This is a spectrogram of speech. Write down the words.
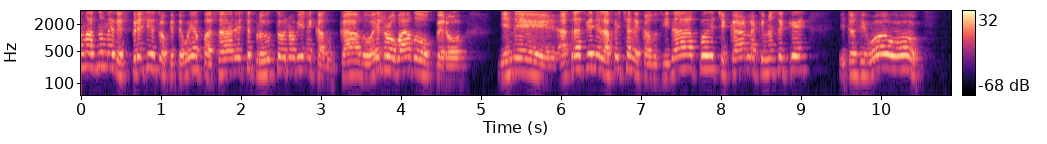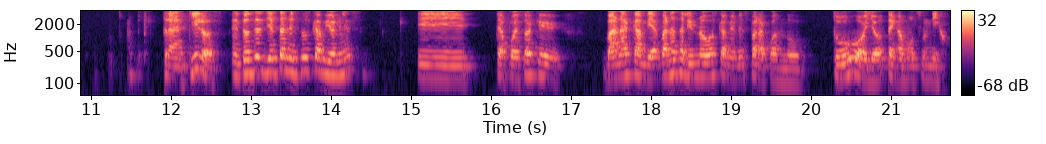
más no me desprecies lo que te voy a pasar, este producto no viene caducado, es robado, pero viene, atrás viene la fecha de caducidad, puedes checarla, que no sé qué. Y tú así, wow, wow tranquilos. Entonces ya están estos camiones y te apuesto a que van a cambiar, van a salir nuevos camiones para cuando tú o yo tengamos un hijo.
